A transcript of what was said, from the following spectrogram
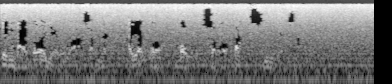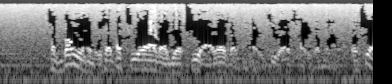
敬拜嗰個耶一個無所不知嘅神。當然係無所不知啦，但約書亞咧就唔係知道一切嘅嘛。約書亞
